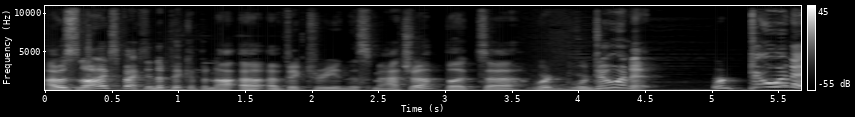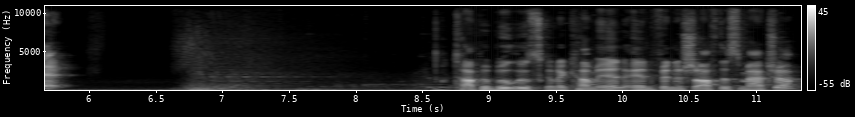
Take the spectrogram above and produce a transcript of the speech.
I was not expecting to pick up a, uh, a victory in this matchup, but uh, we're, we're doing it. Tapu Bulu's going to come in and finish off this matchup.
